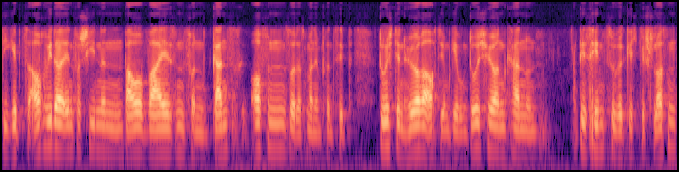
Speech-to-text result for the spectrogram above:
die gibt es auch wieder in verschiedenen Bauweisen, von ganz offen, so dass man im Prinzip durch den Hörer auch die Umgebung durchhören kann und bis hin zu wirklich geschlossen.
